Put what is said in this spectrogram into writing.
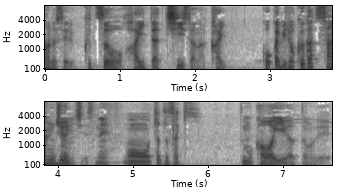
マルセル靴を履いた小さな貝公開日6月30日ですね。もうちょっと先。とても可愛い映画だったので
